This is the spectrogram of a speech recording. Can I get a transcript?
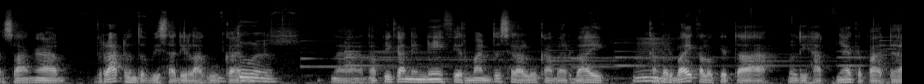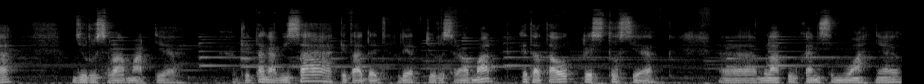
sangat berat untuk bisa dilakukan. Betul. Nah, tapi kan ini firman itu selalu kabar baik. Hmm. Kabar baik kalau kita melihatnya kepada juru selamat ya. Kita nggak bisa kita ada lihat juru selamat, kita tahu Kristus ya uh, melakukan semuanya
